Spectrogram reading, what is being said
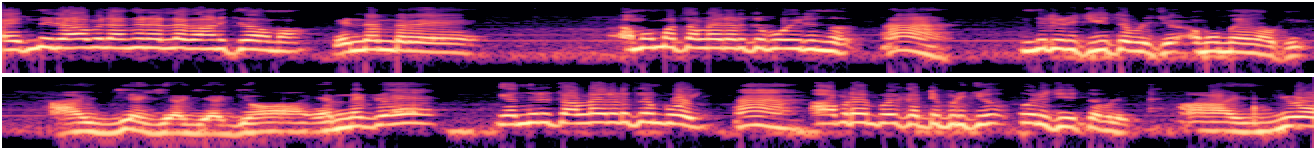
ഇന്ന് രാവിലെ അങ്ങനെയല്ല കാണിച്ചതാമ്മ എന്നെന്തരേ അമ്മമ്മ തള്ളയുടെ അടുത്ത് പോയിരുന്നു. ആ. എന്നിട്ടൊരു ചീത്ത വിളിച്ചു അമ്മമ്മയെ നോക്കി. അയ്യോ എന്നിട്ട്? എന്നിട്ട് തള്ളയുടെ അടുത്തും പോയി. ആ. അവിടെയും പോയി കെട്ടിപ്പിടിച്ച് ഒരു ചീത്ത വിളി. അയ്യോ.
